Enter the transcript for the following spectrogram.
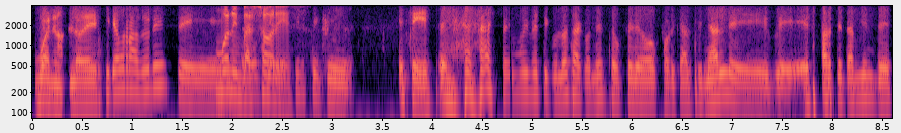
bueno, lo de decir ahorradores... Eh, bueno, inversores. Sí, soy muy meticulosa con eso, pero porque al final eh, es parte también de,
